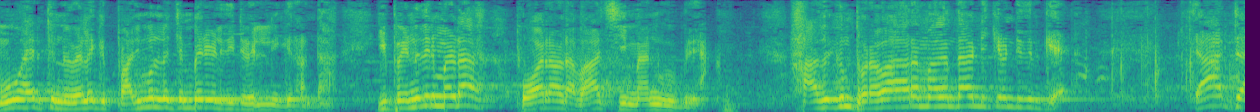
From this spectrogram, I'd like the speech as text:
மூவாயிரத்தி ஐநூறு வேலைக்கு பதிமூணு லட்சம் பேர் எழுதிட்டு வெளியே நிக்கிறான்டா. இப்ப என்ன தெரியுமாடா? போராட வாசி மேன் கூப்பிடுறான். அதுக்கும் பிரபாரமாக தான் நிக்க வேண்டியது இருக்கு. யார்ட்ட?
